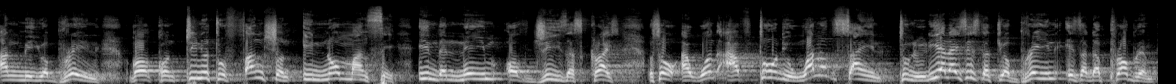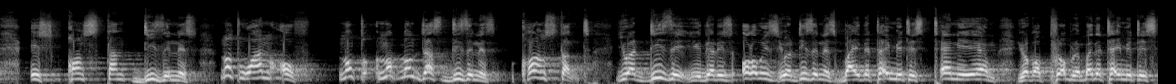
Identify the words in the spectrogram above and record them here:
and may your brain God continue to function in normalcy in the name of Jesus Christ. So I want I've told you one of sign to realize is that your brain is at a problem is constant dizziness, not one of not not not just dizziness constant. You are dizzy. You, there is always your dizziness. By the time it is 10 a.m you have a problem. By the time it is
